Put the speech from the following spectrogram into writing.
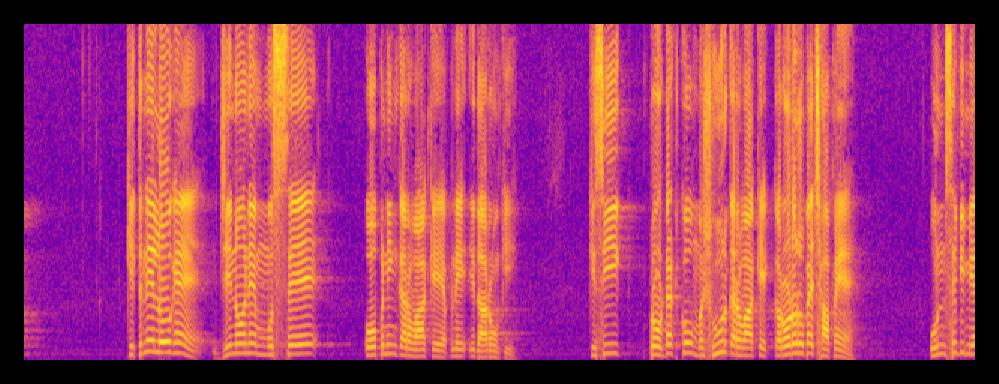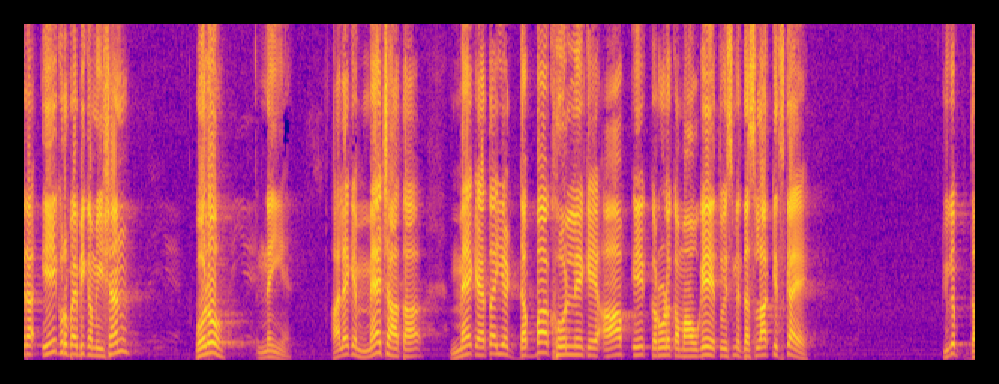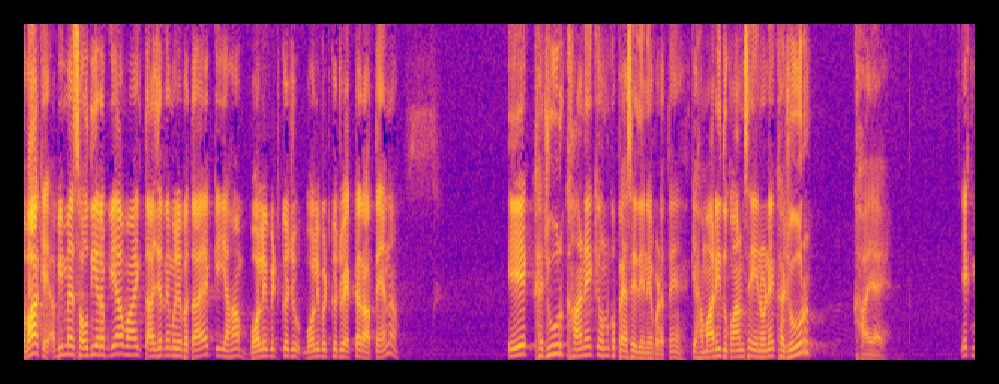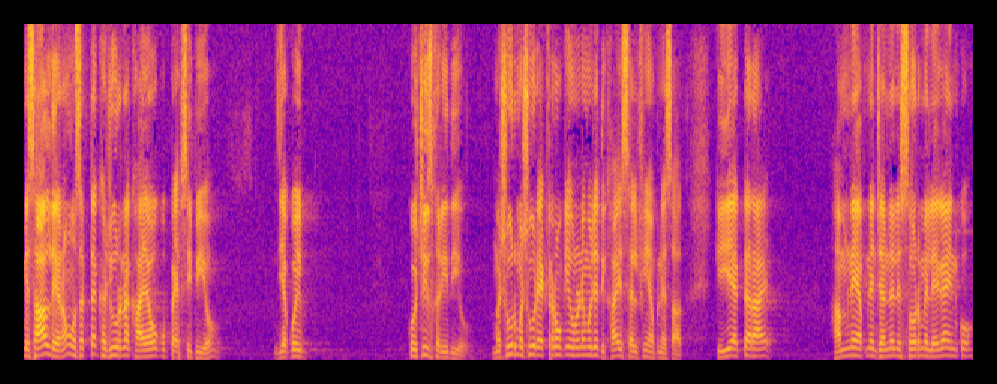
کتنے لوگ ہیں جنہوں نے مجھ سے اوپننگ کروا کے اپنے اداروں کی کسی پروڈکٹ کو مشہور کروا کے کروڑوں روپے چھاپے ہیں ان سے بھی میرا ایک روپے بھی کمیشن بولو نہیں ہے حالانکہ میں چاہتا میں کہتا یہ ڈبا کھولنے کے آپ ایک کروڑ کماؤ گے تو اس میں دس لاکھ کس کا ہے کیونکہ دبا کے ابھی میں سعودی عرب گیا وہاں ایک تاجر نے مجھے بتایا کہ یہاں بالی ووڈ کے جو بالی وڈ کے جو ایکٹر آتے ہیں نا ایک کھجور کھانے کے ان کو پیسے دینے پڑتے ہیں کہ ہماری دکان سے انہوں نے کھجور کھایا ہے ایک مثال دے رہا ہوں ہو سکتا ہے کھجور نہ کھایا ہو کوئی پیپسی پی ہو یا کوئی کوئی چیز خریدی ہو مشہور مشہور ایکٹروں کی انہوں نے مجھے دکھائی سیلفیاں اپنے ساتھ کہ یہ ایکٹر آئے ہم نے اپنے جنرل اسٹور میں لے گئے ان کو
